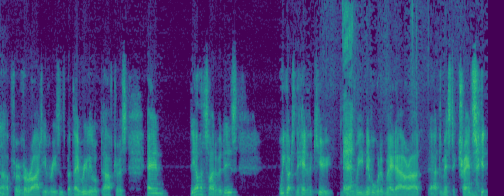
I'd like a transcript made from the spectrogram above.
uh, for a variety of reasons, but they really looked after us. And the other side of it is, we got to the head of the queue, Yeah. and we never would have made our, uh, our domestic transit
